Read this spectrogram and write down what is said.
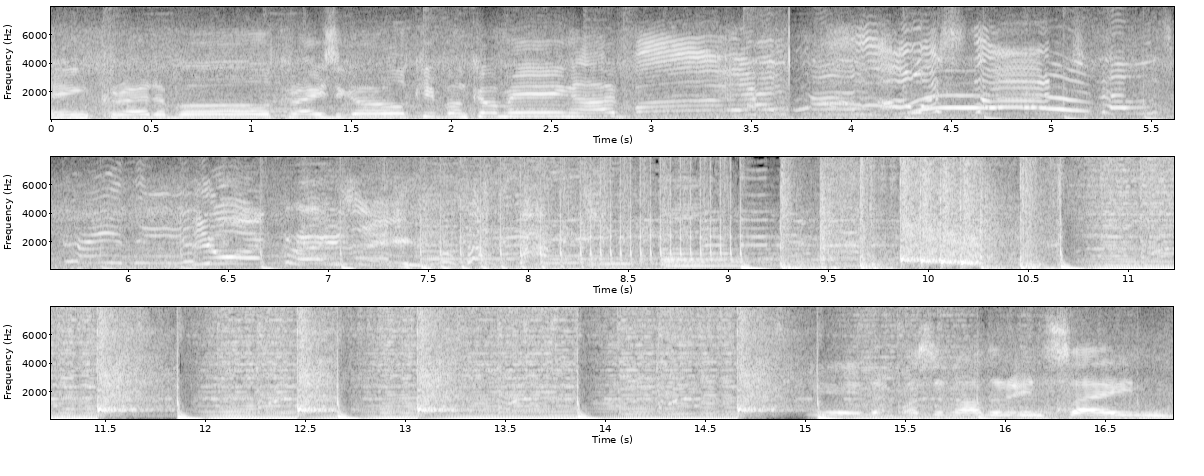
Incredible, crazy girl, keep on coming. High five. High five. Oh, what's that? That was crazy. You are crazy. yeah, that was another insane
